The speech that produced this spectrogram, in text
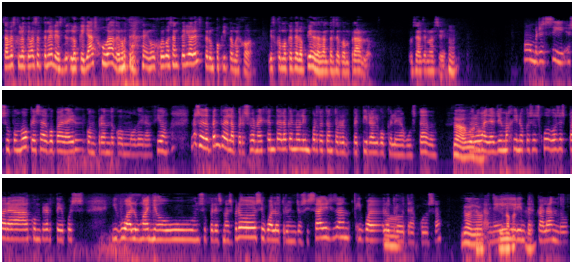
sabes que lo que vas a tener es lo que ya has jugado en, otra- en juegos anteriores, pero un poquito mejor. Y es como que te lo piensas antes de comprarlo. O sea que no sé. hombre, sí, supongo que es algo para ir comprando con moderación. No sé, depende de la persona. Hay gente a la que no le importa tanto repetir algo que le ha gustado. Ya, Pero vaya, yo imagino que esos juegos es para comprarte, pues, igual un año un Super Smash Bros, igual otro en Yoshi's Island, igual otro Mm. otra cosa. Ya, ya. Van a Y una ir pre- intercalando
